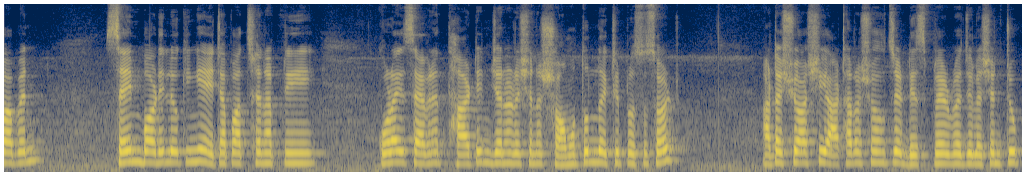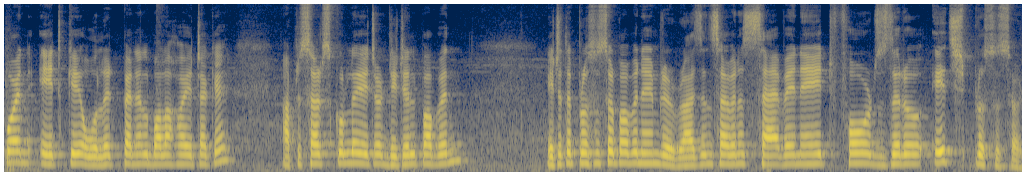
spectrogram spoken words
পাবেন। সেম বডি লুকিংয়ে এটা পাচ্ছেন আপনি কোরাই সেভেনের থার্টিন জেনারেশনের সমতুল্য একটি প্রসেসর আঠাশশো আশি, আঠারোশো হচ্ছে display resolution two point eight K OLED panel বলা হয় এটাকে। আপনি সার্চ করলে এটার ডিটেল পাবেন। এটাতে প্রসেসর পাবেন এমরে রাইজেন সেভেনের seven eight four zero H processor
